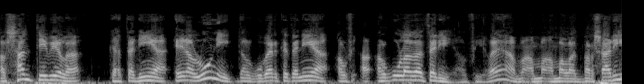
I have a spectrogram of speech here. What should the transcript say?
el Santi Vila, que tenia, era l'únic del govern que tenia, el, algú l'ha de tenir, el fil, eh? amb, amb, amb l'adversari,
